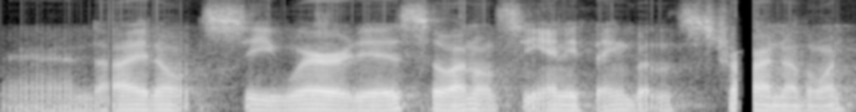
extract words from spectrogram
And I don't see where it is, so I don't see anything, but let's try another one.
